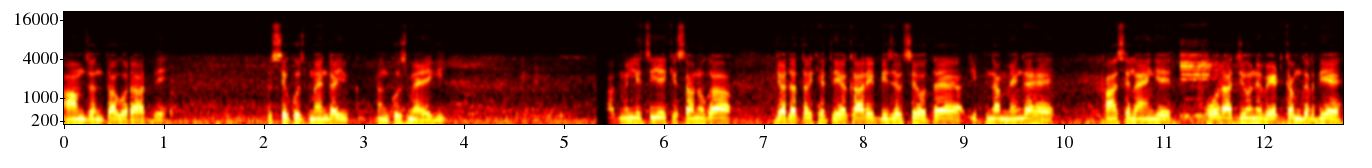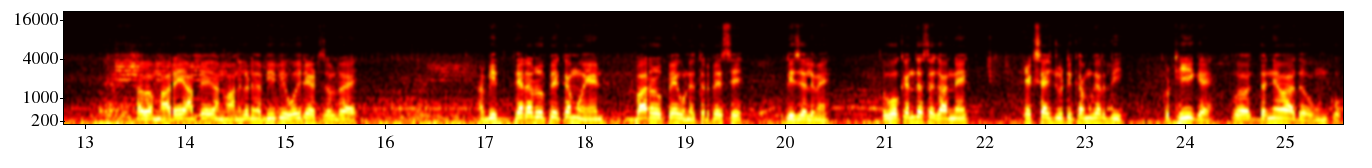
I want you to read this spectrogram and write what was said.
आम जनता को राहत दे। उससे कुछ महँगाई अंकुश में आएगी। राहत मिलनी चाहिए किसानों का। ज़्यादातर खेती का कार्य डीजल से होता है, इतना महँगा है, कहाँ से लाएँगे? और राज्यों ने वेट कम कर दिया है। अब हमारे यहाँ पे हनुमानगढ़ में अभी भी वही रेट चल रहा है। अभी तेरह रुपये कम हुए हैं, बारह रुपये उनहत्तर से डीजल में। तो वो केंद्र सरकार ने एक्साइज ड्यूटी कम कर दी तो ठीक है, वो धन्यवाद हो उनको।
